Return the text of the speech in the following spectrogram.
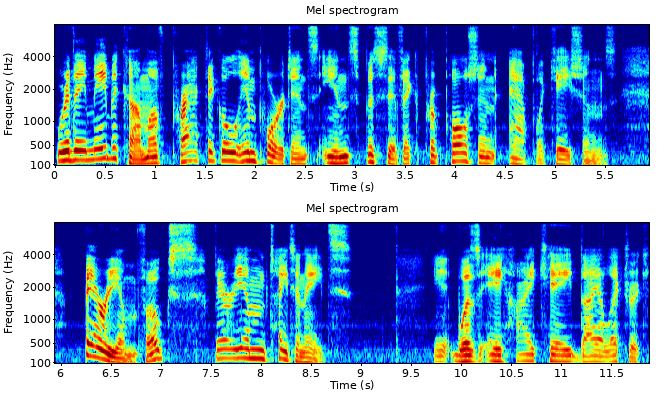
where they may become of practical importance in specific propulsion applications. Barium, folks. Barium titanate. It was a high K dielectric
